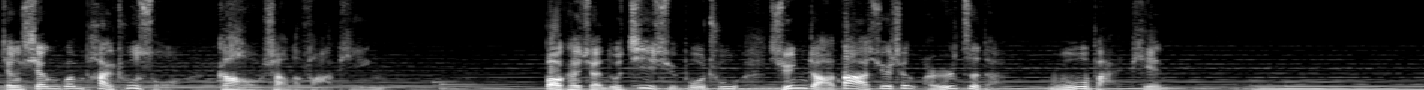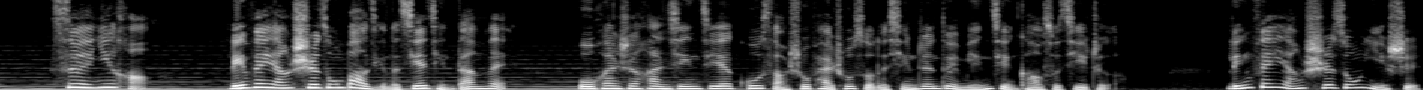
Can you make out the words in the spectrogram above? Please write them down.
将相关派出所告上了法庭。报刊选读继续播出寻找大学生儿子的五百天。四月一号，林飞扬失踪报警的接警单位——武汉市汉兴街姑嫂树派出所的刑侦队民警告诉记者，林飞扬失踪一事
